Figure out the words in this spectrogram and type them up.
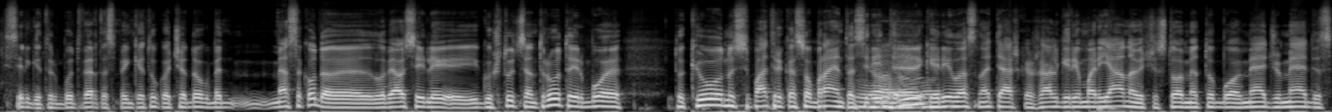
jis irgi turbūt vertas penketuko, čia daug, bet mes sakau, da, labiausiai jeigu iš tų centrų, tai ir buvo tokių nusipatrikas O'Brientas Jo. rytė, Kirilas Nateška, Žalgiri Marjanovičius tuo metu buvo medžių medis,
